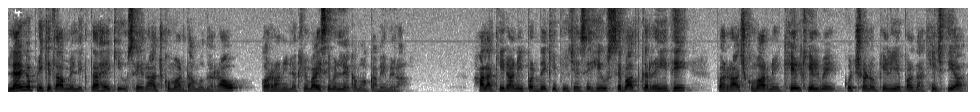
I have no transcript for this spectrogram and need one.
लैंग अपनी किताब में लिखता है कि उसे राजकुमार दामोदर राव और रानी लक्ष्मीबाई से मिलने का मौका भी मिला। हालाँकि रानी पर्दे के पीछे से ही उससे बात कर रही थी, पर राजकुमार ने खेल खेल में कुछ क्षणों के लिए पर्दा खींच दिया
